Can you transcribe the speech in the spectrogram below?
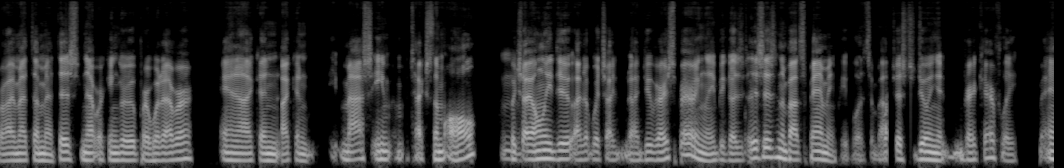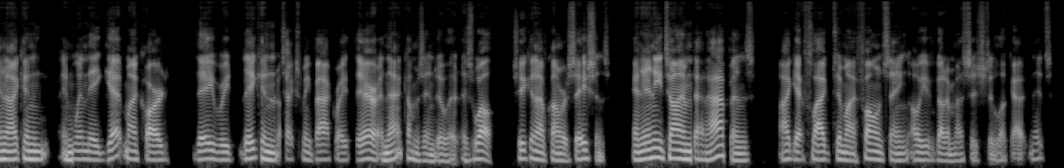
or I met them at this networking group, or whatever, and I can I can mass e- text them all Mm. which I only do, which I, I do very sparingly because this isn't about spamming people. It's about just doing it very carefully. And I can, and when they get my card, they re, they can text me back right there, and that comes into it as well. So you can have conversations. And anytime that happens, I get flagged to my phone saying, "Oh, you've got a message to look at," and it's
